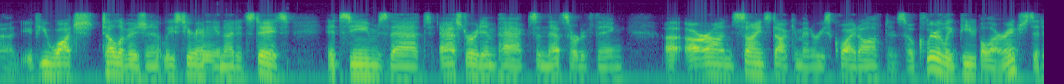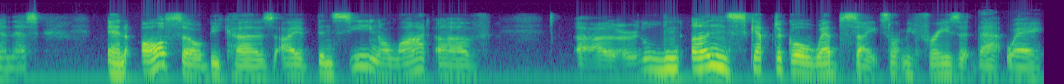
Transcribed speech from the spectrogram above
Uh, if you watch television, at least here in the United States, it seems that asteroid impacts and that sort of thing uh, are on science documentaries quite often. So clearly, people are interested in this. And also because I've been seeing a lot of uh, unskeptical websites, let me phrase it that way,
